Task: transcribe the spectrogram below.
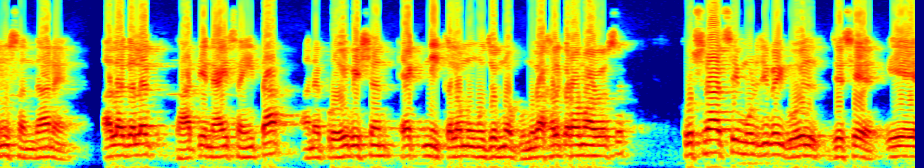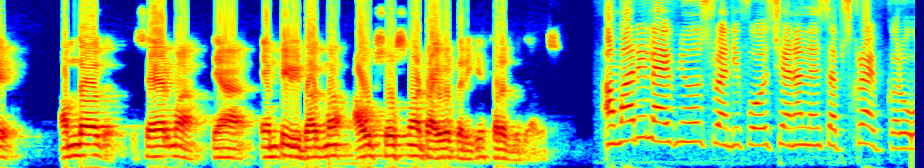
અનુસંધાને અલગ અલગ ભારતીય ન્યાય સંહિતા અને પ્રોહિબિશન એક્ટની કલમો મુજબનો ગુનો દાખલ કરવામાં આવ્યો છે. કૃષ્ણરાજસિંહ મૂળજીભાઈ ગોયલ જે છે એ અમદાવાદ શહેરમાં ત્યાં એમટી વિભાગમાં આઉટસોર્સમાં ડ્રાઈવર તરીકે ફરજ બજાવે છે. અમારી લાઈવ ન્યૂઝ ટ્વેન્ટી ફોર ચેનલને સબસ્ક્રાઇબ કરો.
